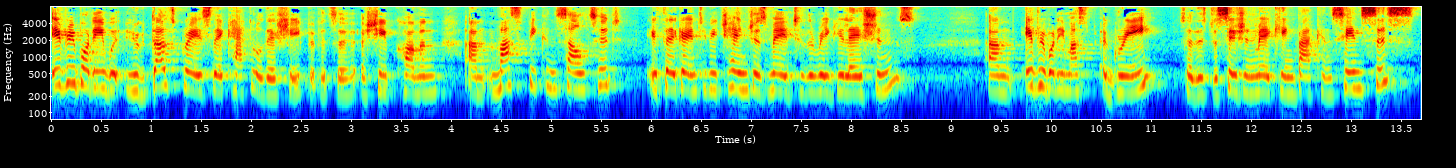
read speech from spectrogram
everybody who does graze their cattle or their sheep, if it's a, a sheep common, um, must be consulted if there are going to be changes made to the regulations. Um, everybody must agree, so there's decision making by consensus.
